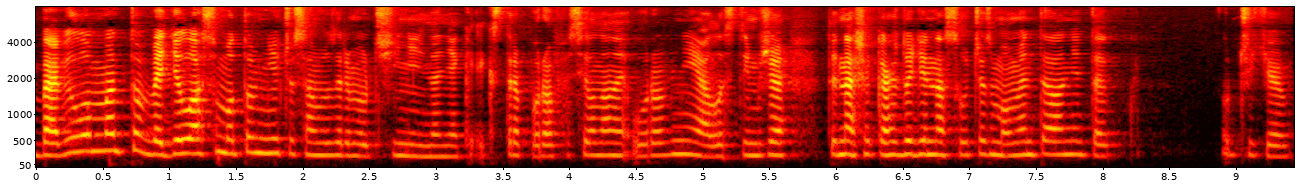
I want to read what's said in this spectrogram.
bavilo ma to, vedela som o tom niečo, samozrejme určite nie na nejakej extra profesionálnej úrovni, ale s tým, že to je naša každodenná súčasť momentálne, tak určite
